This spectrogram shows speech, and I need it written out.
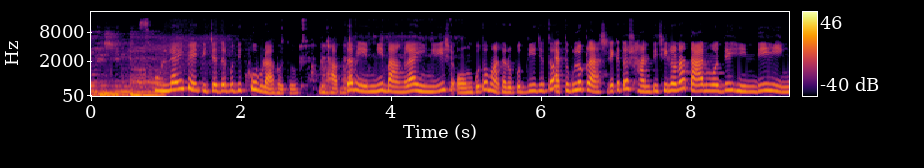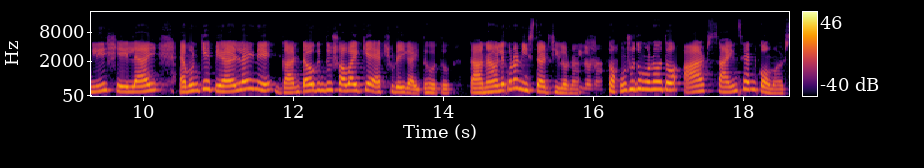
স্কুল লাইফে টিচারদের প্রতি খুব রাগ হতো। ভাবতাম এমনি বাংলা ইংলিশ অঙ্ক তো মাথার উপর দিয়ে যেত। এতগুলো ক্লাস রেখে তো শান্তি ছিল না। তার মধ্যে হিন্দি ইংলিশ সেলাই এমনকি পেয়ার লাইনে গানটাও কিন্তু সবাইকে এক সুরেই গাইতে হতো। তা না হলে কোনো নিস্তার ছিল না। তখন শুধু মনে হতো আর্টস সায়েন্স অ্যান্ড কমার্স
